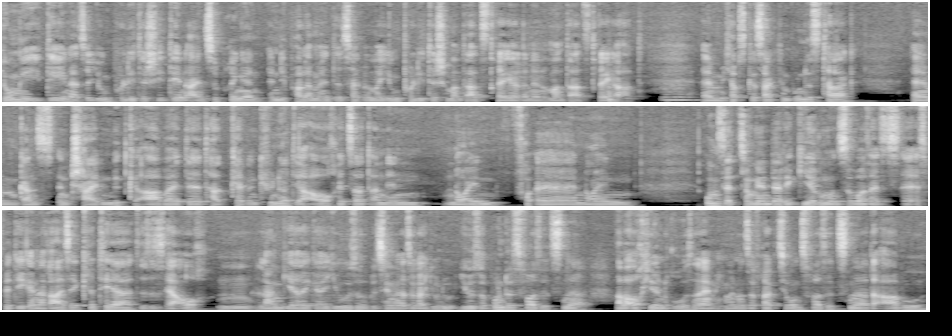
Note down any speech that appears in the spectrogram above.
junge Ideen, also jungpolitische Ideen einzubringen in die Parlamente, ist halt, wenn man jungpolitische Mandatsträgerinnen und Mandatsträger hat. Mhm. Ähm, ich habe es gesagt, im Bundestag ähm, ganz entscheidend mitgearbeitet, hat Kevin Kühnert ja auch jetzt hat an den neuen, äh, neuen Umsetzungen der Regierung und sowas als äh, SPD-Generalsekretär. Das ist ja auch ein langjähriger Juso, beziehungsweise sogar Juso-Bundesvorsitzender, aber auch hier in Rosenheim. Ich meine, unser Fraktionsvorsitzender, der Abu,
